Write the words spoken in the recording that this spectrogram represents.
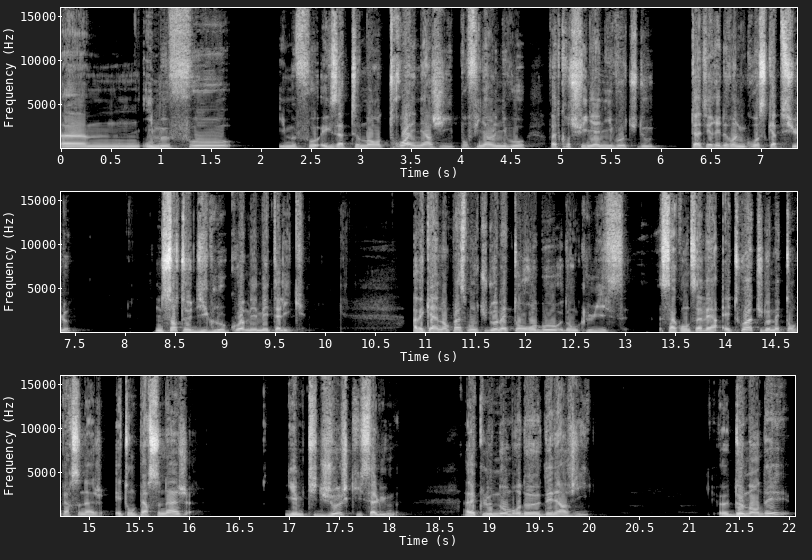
euh, il me faut, exactement 3 énergies pour finir le niveau. En fait, quand tu finis un niveau, tu dois t'atterrir devant une grosse capsule, une sorte d'igloo quoi, mais métallique, avec un emplacement où tu dois mettre ton robot. Donc lui, ça compte sa verre, et toi, tu dois mettre ton personnage. Et ton personnage, il y a une petite jauge qui s'allume avec le nombre de- d'énergie euh, demandé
